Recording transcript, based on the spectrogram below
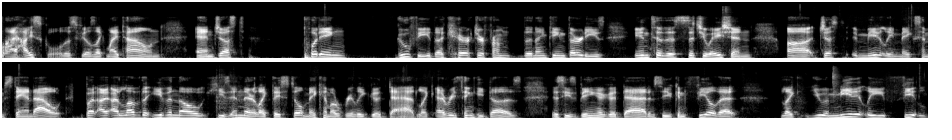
my high school. This feels like my town, and just putting Goofy, the character from the 1930s, into this situation uh, just immediately makes him stand out. But I, I love that even though he's in there, like they still make him a really good dad. Like everything he does is he's being a good dad, and so you can feel that. Like you immediately feel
